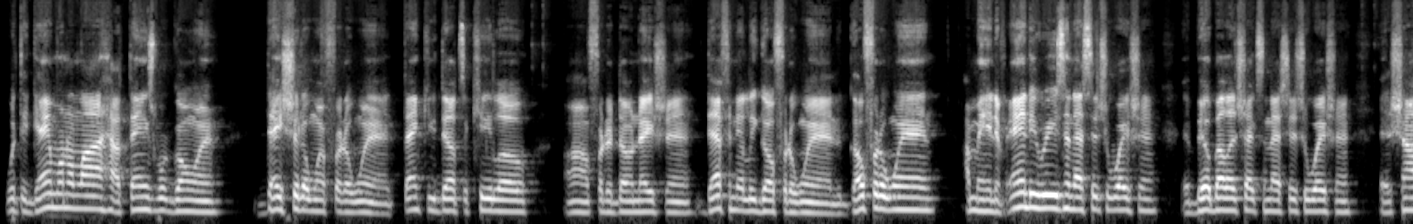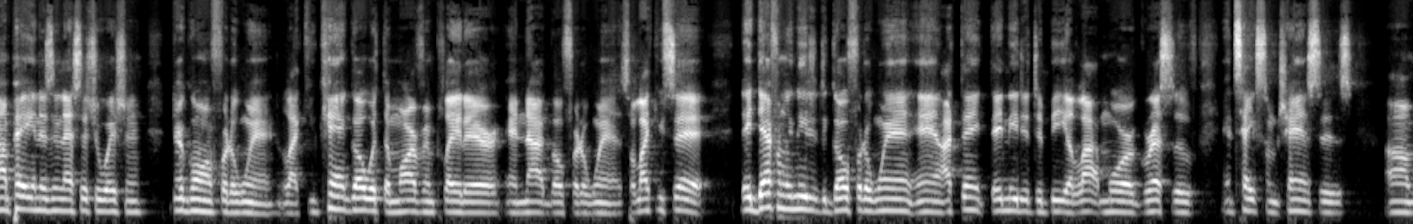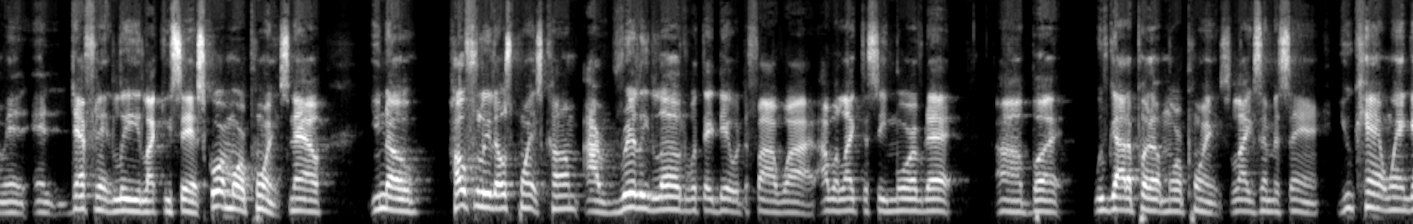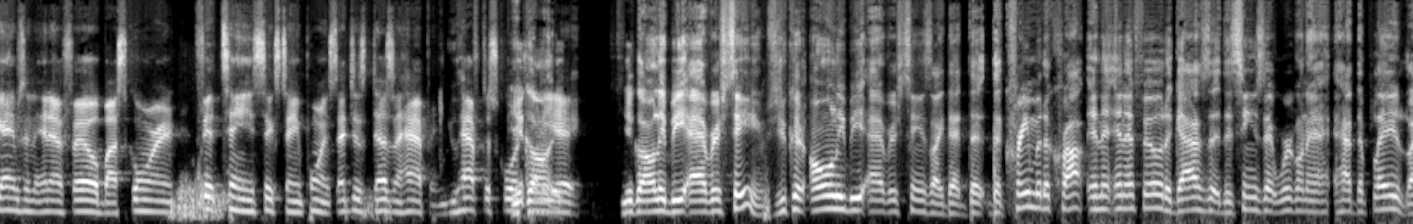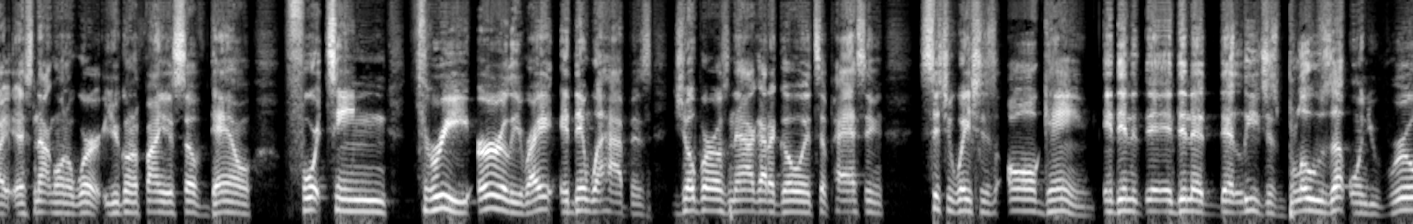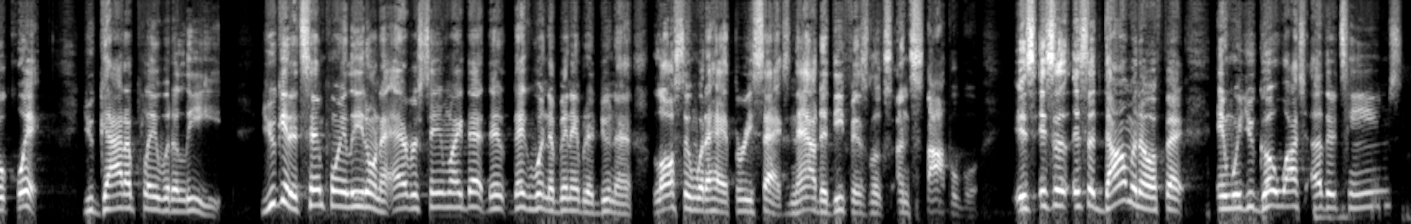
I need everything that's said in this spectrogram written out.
with the game on the line, how things were going, they should have went for the win. Thank you, Delta Kilo uh, for the donation. Definitely go for the win. Go for the win. I mean, if Andy Reid's in that situation, if Bill Belichick's in that situation, if Sean Payton is in that situation, they're going for the win. Like you can't go with the Marvin play there and not go for the win. So, like you said, they definitely needed to go for the win, and I think they needed to be a lot more aggressive and take some chances. Um, and, and definitely, like you said, score more points. Now, you know, Hopefully those points come. I really loved what they did with the five wide. I would like to see more of that. Uh, but we've got to put up more points. Like Zim is saying, you can't win games in the NFL by scoring 15, 16 points. That just doesn't happen. You have to score you're 28. Going, you can only be average teams. You can only be average teams like that. The the cream of the crop in the NFL, the guys that the teams that we're gonna have to play, like it's not gonna work. You're gonna find yourself down 14 3 early, right? And then what happens? Joe Burrow's now got to go into passing situations all game. And then and then that, that lead just blows up on you real quick. You got to play with a lead. You get a 10 point lead on an average team like that, they, they wouldn't have been able to do that. Lawson would have had three sacks. Now the defense looks unstoppable. It's, it's a it's a domino effect. And when you go watch other teams,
